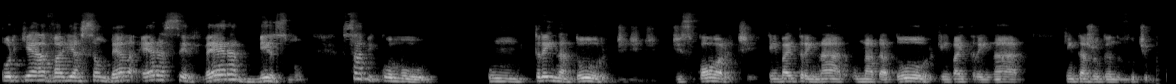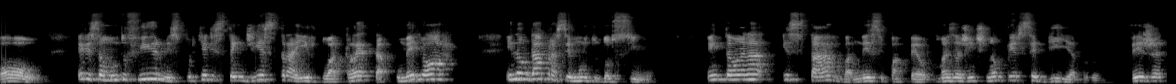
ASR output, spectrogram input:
porque a avaliação dela era severa mesmo. Sabe como um treinador de, de, de esporte, quem vai treinar o nadador, quem vai treinar quem está jogando futebol, eles são muito firmes, porque eles têm de extrair do atleta o melhor. E não dá para ser muito docinho. Então ela estava nesse papel, mas a gente não percebia, Bruno. Veja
